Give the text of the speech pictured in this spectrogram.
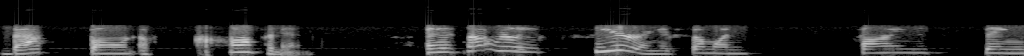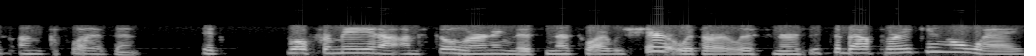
backbone of confidence. And it's not really fearing if someone finds things unpleasant. It's, well, for me, and I'm still learning this, and that's why we share it with our listeners, it's about breaking away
